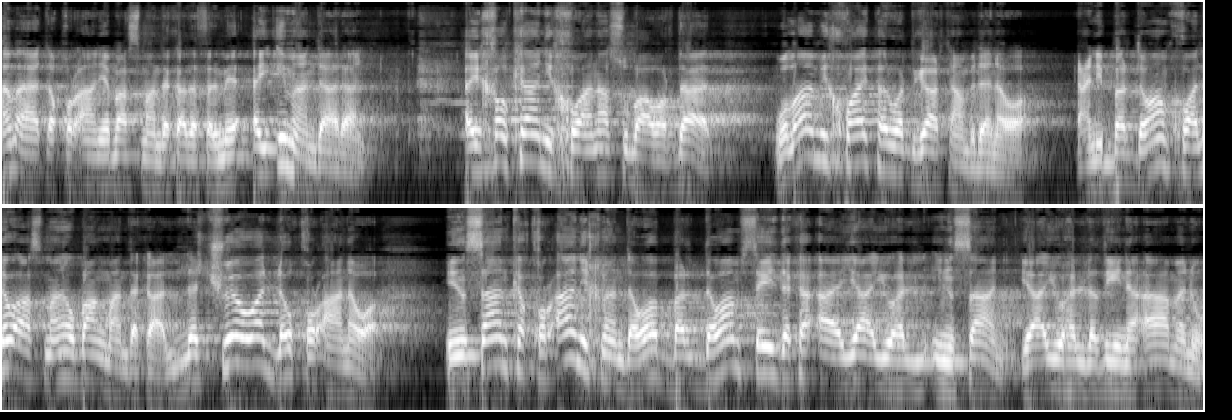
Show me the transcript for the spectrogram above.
ئەم ئاەتە قورآانە باسمان دەکا دەفەرمێ ئەی ئیمانداران ئەی خەڵکانی خواناس و باوەڕدار وەڵامی خوای پەروەردگارتان بدەنەوە یعنی بەردەوام خوا لەو ئاسمانەوە بانگمان دەکات لە کوێوە لەو قورآانەوە ئینسان کە قورئانی خوێندەوە بەردەوام سەیر دەکا ئایا یا ایها الانسان یا ایها الذین آمنوا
